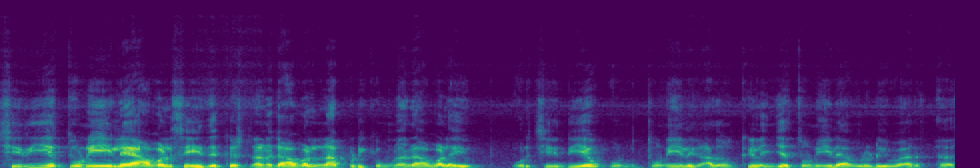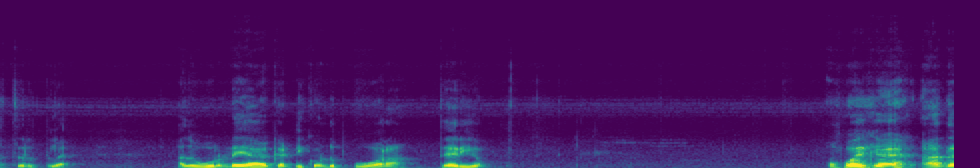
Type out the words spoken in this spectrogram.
சிறிய துணியில் அவல் செய்து கிருஷ்ணனுக்கு அவல்னா பிடிக்கும்னு அந்த அவலை ஒரு சிறிய துணியில் அதுவும் கிழிஞ்ச துணியில் அவருடைய வஸ்திரத்தில் அது உருண்டையாக கட்டி கொண்டு போகிறான் தெரியும். போய் கே அந்த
